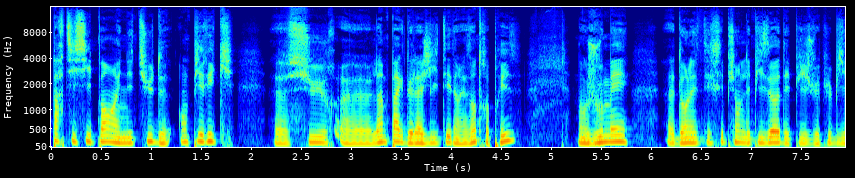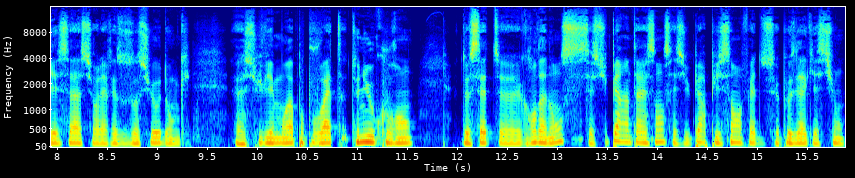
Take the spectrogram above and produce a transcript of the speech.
participants à une étude empirique sur l'impact de l'agilité dans les entreprises. Donc je vous mets euh, dans la description de l'épisode et puis je vais publier ça sur les réseaux sociaux. Donc euh, suivez-moi pour pouvoir être tenu au courant de cette euh, grande annonce. C'est super intéressant, c'est super puissant en fait de se poser la question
